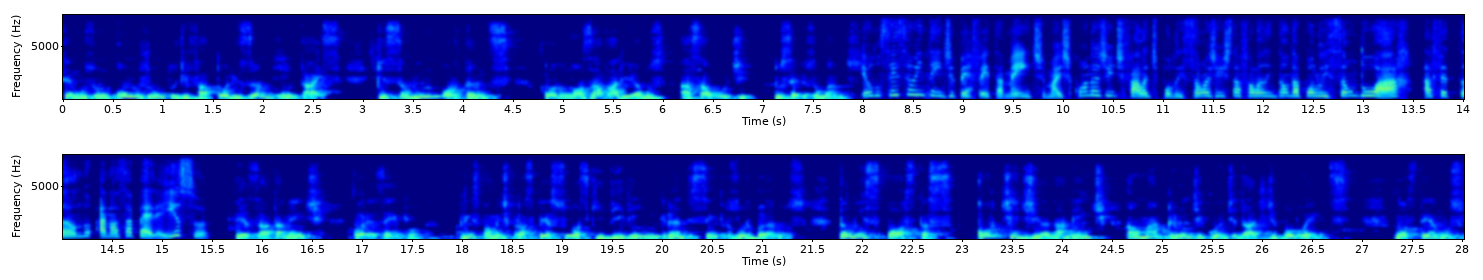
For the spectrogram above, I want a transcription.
temos um conjunto de fatores ambientais que são importantes quando nós avaliamos a saúde dos seres humanos. Eu não sei se eu entendi perfeitamente, mas quando a gente fala de poluição, a gente está falando então da poluição do ar afetando a nossa pele, é isso? Exatamente. Por exemplo, principalmente para as pessoas que vivem em grandes centros urbanos, estão expostas cotidianamente a uma grande quantidade de poluentes. Nós temos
